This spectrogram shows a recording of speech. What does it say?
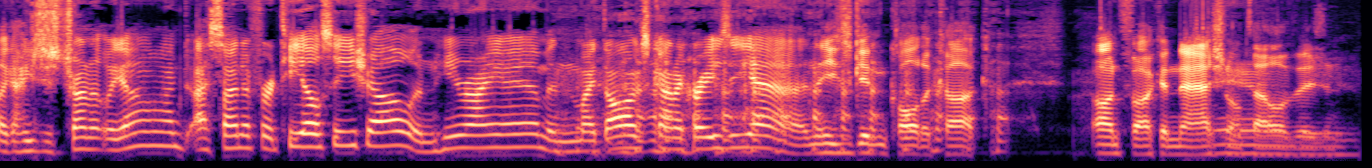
Like he's just trying to you know I'm, i signed up for a tlc show and here i am and my dog's kind of crazy yeah and he's getting called a cuck on fucking national Damn, television dude.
